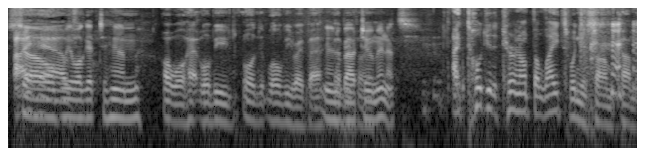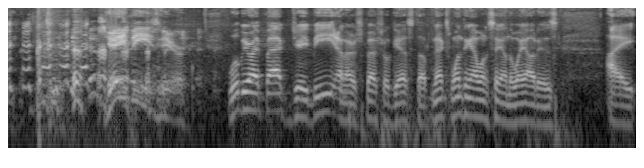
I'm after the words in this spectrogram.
so have- we will get to him oh, we'll have, we'll be we'll, we'll be right back. in That'll be about two minutes. I told you to turn out the lights when you saw him coming. JB's here. We'll be right back. JB and our special guest up next. One thing I want to say on the way out is, I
